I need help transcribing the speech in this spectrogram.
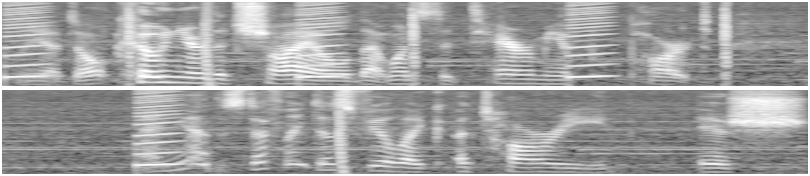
yeah, don't go near the child that wants to tear me apart. And yeah, this definitely does feel like Atari-ish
